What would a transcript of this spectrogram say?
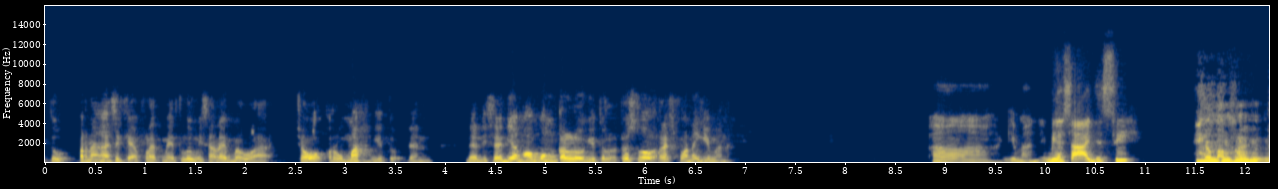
gitu pernah nggak sih kayak flatmate lu misalnya bawa cowok ke rumah gitu dan dan istilah dia ngomong ke lu gitu loh terus lu responnya gimana? Uh, gimana? Biasa aja sih. Nggak apa-apa gitu.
